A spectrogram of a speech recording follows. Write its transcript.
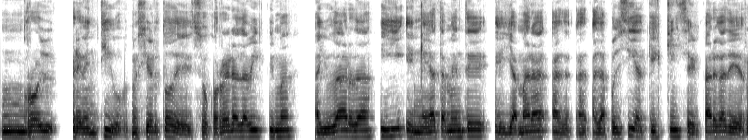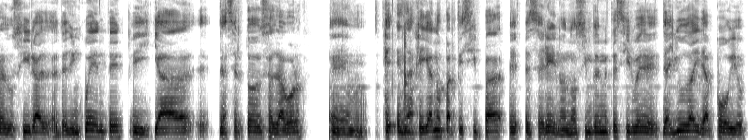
un rol preventivo, ¿no es cierto?, de socorrer a la víctima, ayudarla y inmediatamente eh, llamar a, la policía, que es quien se encarga de reducir al, delincuente y ya eh, de hacer toda esa labor em, en la que ya no participa eh, el, sereno, ¿no? Simplemente sirve de ayuda y de apoyo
